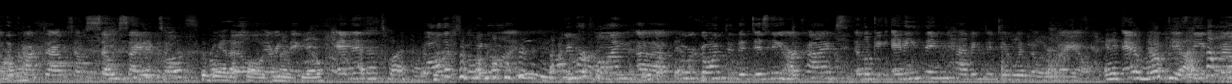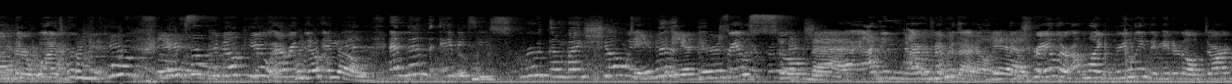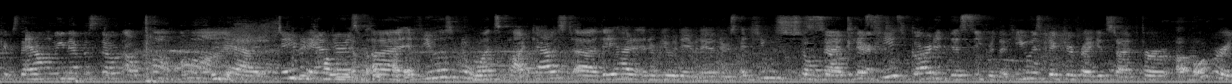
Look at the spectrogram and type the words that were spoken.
of the crocodile because I was so excited. It was all The way that and everything. And then while this was going on, we were on. Uh, we were going through the Disney archives and looking anything having to do with the whale. And it's Every Pinocchio. Disney film there was. We're like, he's, he's from Pinocchio. Everything. And Pinocchio. then, and then the ABC screwed them by showing David the, Anders the trailer was for so the next mad. I, I didn't know. I remember that. Yeah. The trailer, I'm like, really? They made it all dark. It was the And Halloween episode. Oh, come on. Yeah, David Anders. Uh, if you listen to Once podcast, uh, they had an interview with David Anders, and he was so, So mad because pissed. he's guarded this secret that he was Victor Frankenstein for uh, over a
